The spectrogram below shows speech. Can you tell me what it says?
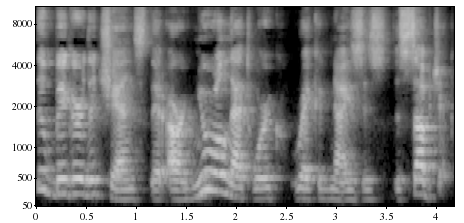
the bigger the chance that our neural network recognizes the subject.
